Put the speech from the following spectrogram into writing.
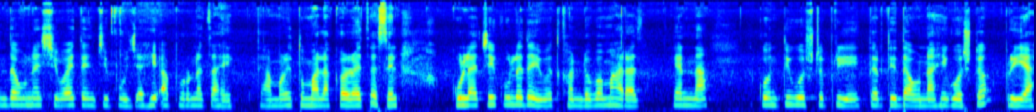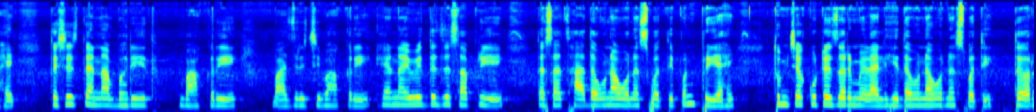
दवण्याशिवाय त्यांची पूजा ही अपूर्णच आहे. त्यामुळे तुम्हाला कळायचं असेल कुलाचे कुलदैवत खंडोबा महाराज यांना कोणती गोष्ट प्रिय तर ती दवना ही गोष्ट प्रिय आहे. तसेच त्यांना भरीत भाकरी बाजरीची भाकरी हे नैवेद्य जसा प्रिय तसाच हा दवना वनस्पती पण प्रिय आहे. तुमच्या कुठे जर मिळाली ही दवना वनस्पती तर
